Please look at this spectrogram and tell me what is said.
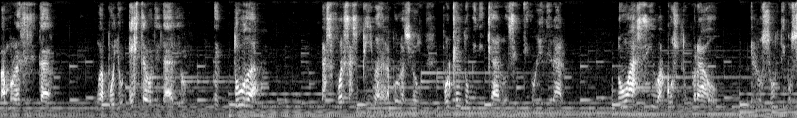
vamos a necesitar un apoyo extraordinario de todas las fuerzas vivas de la población, porque el dominicano en sentido general no ha sido acostumbrado en los últimos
